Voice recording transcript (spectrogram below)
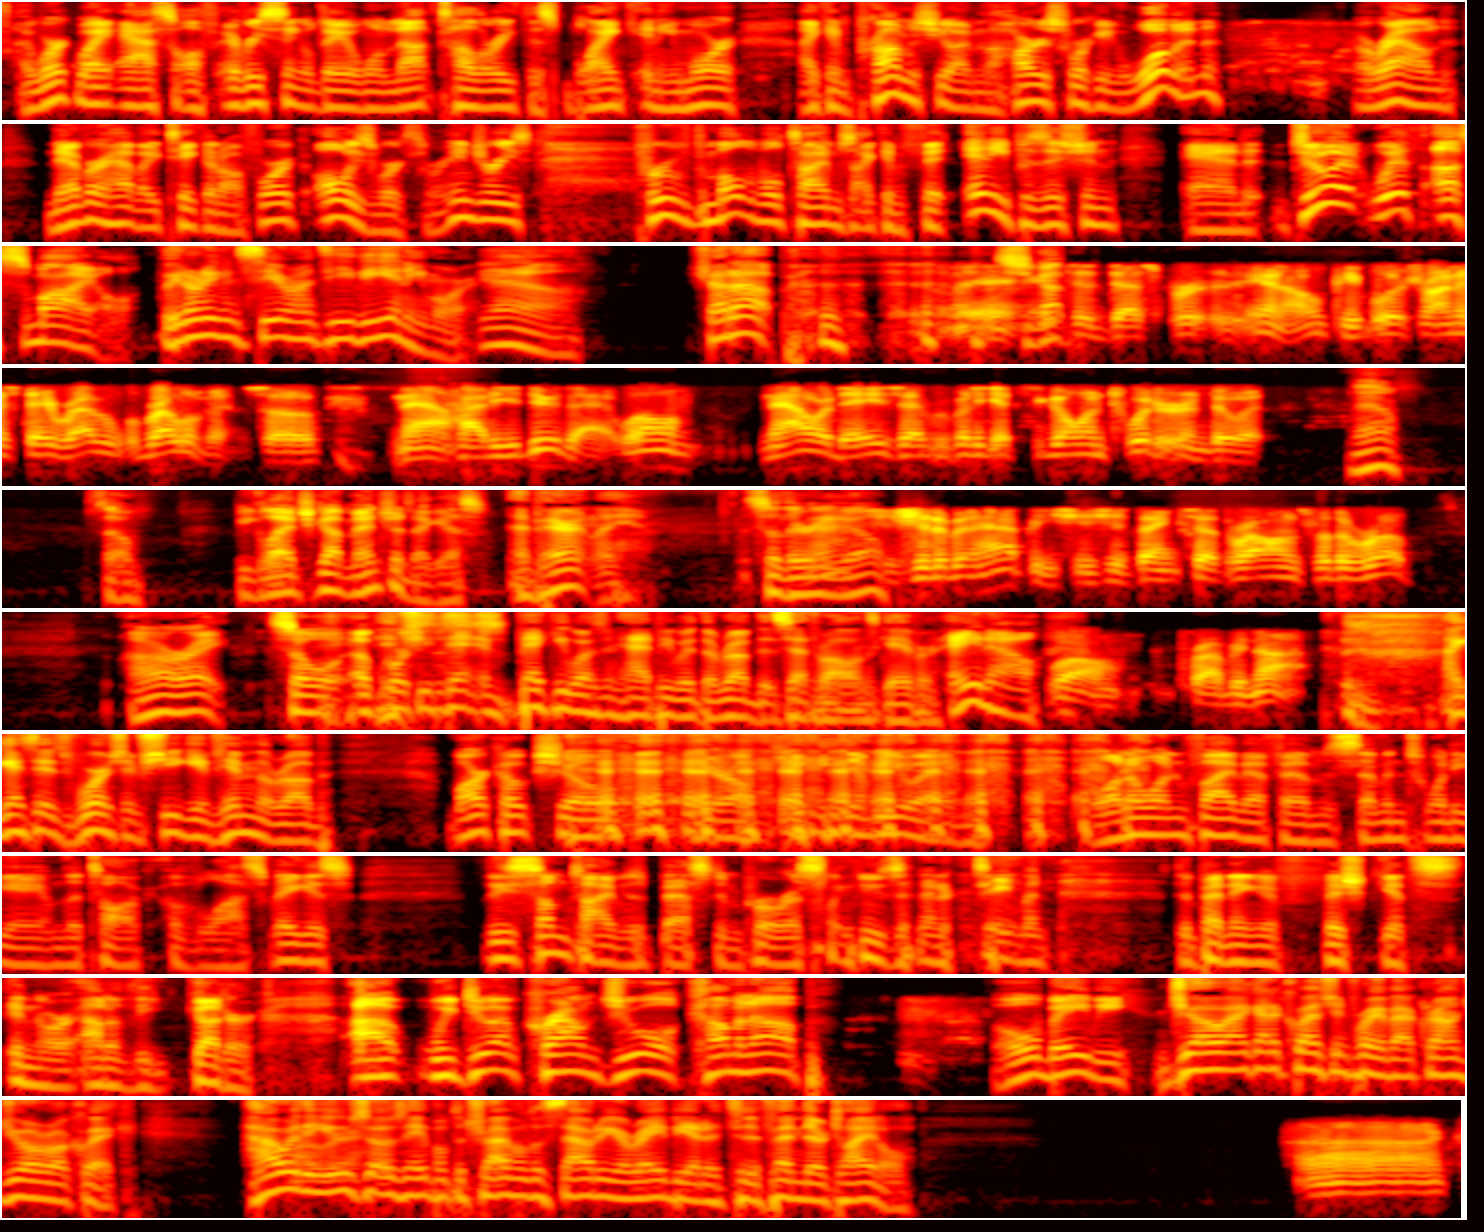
I work my ass off every single day. I will not tolerate this blank anymore. I can promise you, I'm the hardest working woman around. Never have I taken off work. Always worked through injuries. Proved multiple times I can fit any position and do it with a smile. we don't even see her on TV anymore. Yeah. Shut up. She got- it's a desperate, you know, people are trying to stay re- relevant. So now, how do you do that? Well, nowadays everybody gets to go on Twitter and do it. Yeah. So be glad she got mentioned, I guess. Apparently, So there you go. She should have been happy. She should thank Seth Rollins for the rub. All right. So of course, she this is, Becky wasn't happy with the rub that Seth Rollins gave her. hey now, Well, probably not. I guess it's worse if she gives him the rub. Mark Hoke Show here on KDWN 1015 FM, 720 AM, the talk of Las Vegas. These sometimes best in pro wrestling news and entertainment, depending if Fish gets in or out of the gutter. Uh, we do have Crown Jewel coming up. Oh, baby. Joe, I got a question for you about Crown Jewel, real quick. How are the Usos able to travel to Saudi Arabia to, to defend their title?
